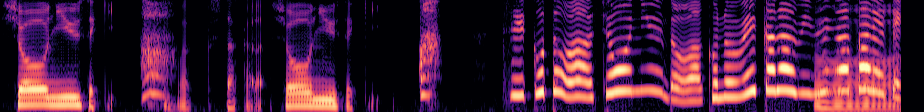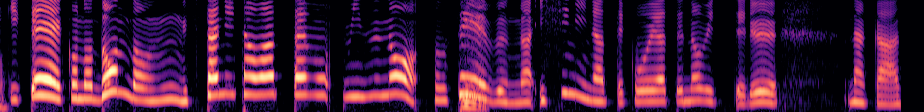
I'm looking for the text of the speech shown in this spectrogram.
鍾乳石は下から鍾乳石っ。てことは鍾乳洞はこの上から水が垂れてきてこのどんどん下に溜まったも水のその成分が石になってこうやって伸びてる、なんか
